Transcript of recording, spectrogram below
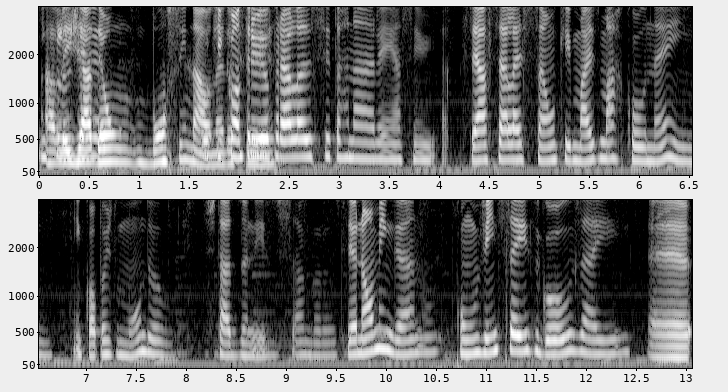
ali Inclusive, já deu um bom sinal, o né? que do contribuiu para elas se tornarem assim, ser a seleção que mais marcou, né, em, em Copas do Mundo, os Estados Unidos agora, se eu não me engano, com 26 gols aí. É,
